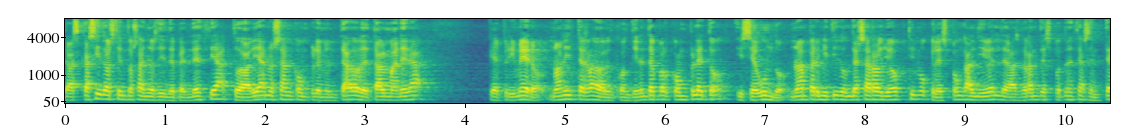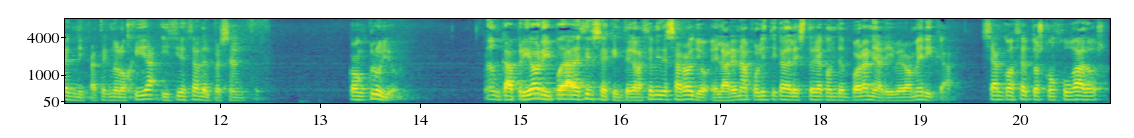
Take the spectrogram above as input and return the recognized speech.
tras casi 200 años de independencia, todavía no se han complementado de tal manera que primero no han integrado el continente por completo y segundo no han permitido un desarrollo óptimo que les ponga al nivel de las grandes potencias en técnica, tecnología y ciencia del presente. Concluyo. Aunque a priori pueda decirse que integración y desarrollo en la arena política de la historia contemporánea de Iberoamérica sean conceptos conjugados,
